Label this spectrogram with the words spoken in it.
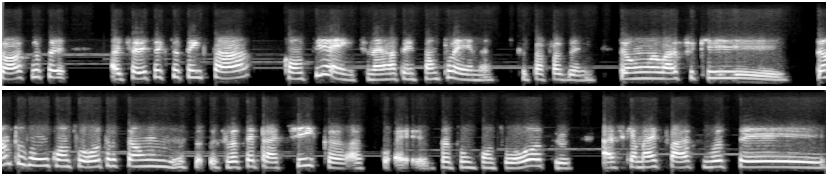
Só se você. A diferença é que você tem que estar consciente, né? Atenção plena que está fazendo. Então, eu acho que tanto um quanto o outro são. Se você pratica é, tanto um quanto o outro, acho que é mais fácil você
